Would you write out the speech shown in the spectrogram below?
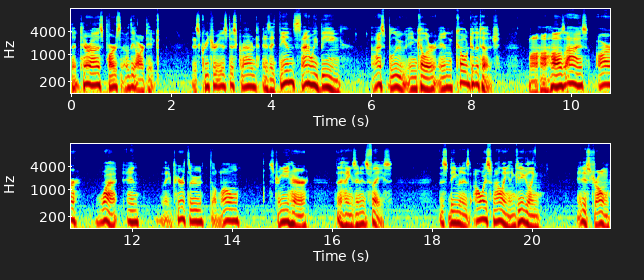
that terrorized parts of the Arctic. This creature is described as a thin, sinewy being, ice blue in color and cold to the touch. Mahaha's eyes are white and they peer through the long, stringy hair that hangs in its face. This demon is always smiling and giggling. It is strong,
